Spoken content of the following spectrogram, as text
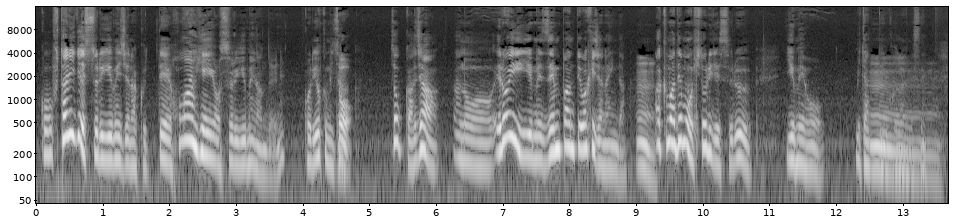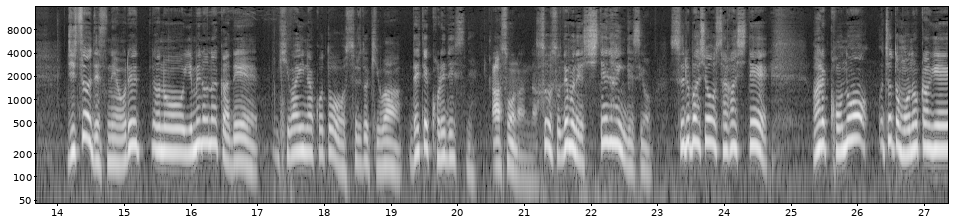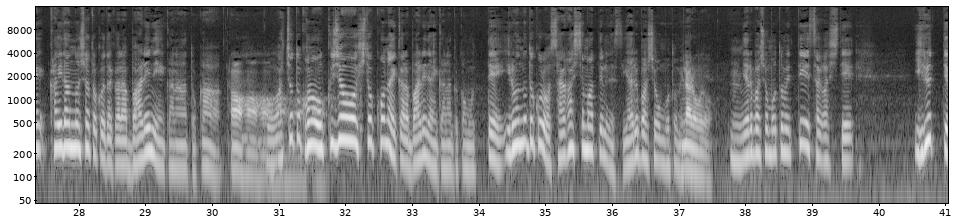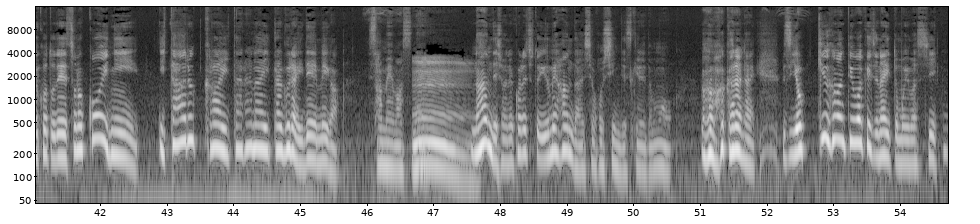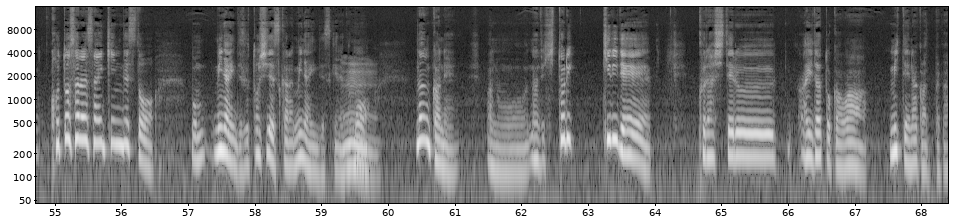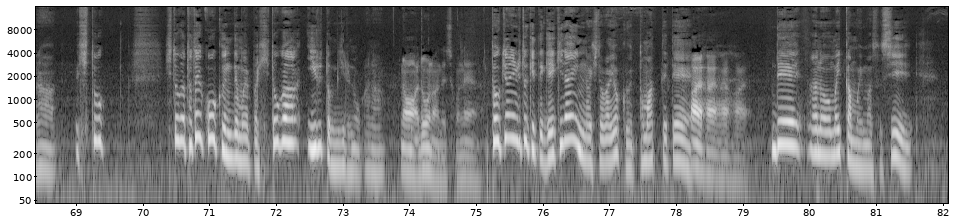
こう2人でする夢じゃなくってホアヒをする夢なんだよね。これよく見たら。そそっか。じゃああのエロい夢全般ってわけじゃないんだ。ううん。あくまでも一人でする夢を見たっていうことなんですね。うん。実はですね俺あの夢の中で卑猥なことをする時は大体これですね。あそうなんだ。そうそう。でもねしてないんですよ。する場所を探してあれこのちょっと物陰階段の下とかだからバレねえかなとかはあちょっとこの屋上人来ないからバレないかなとか思っていろんなところを探して回ってるんです。やる場所を求めて。なるほど。うん、やる場所を求めて探しているっていうことでその行為に至るか至らないかぐらいで目が覚めますうね。ん。なんでしょうね。これちょっと夢判断してほしいんですけれども わからない。別に欲求不満っていうわけじゃないと思いますしことさら最近ですともう見ないんです。年ですから見ないんですけれども、うん。なんかねあのーなんで一人っきりで暮らしてる間とかは見てなかったから人人が例えばこうくんでもやっぱ人がいると見るのかな。ああどうなんでしょうね。東京にいる時って劇団員の人がよく泊まってて、はいはいはいはいであの、まあ、一家もいますし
